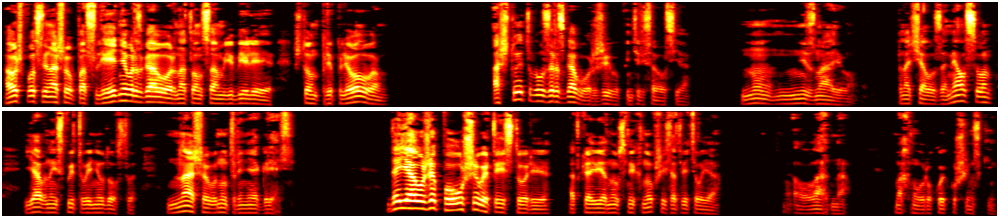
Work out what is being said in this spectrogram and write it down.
А уж после нашего последнего разговора на том самом юбилее, что он Да я уже по уши в этой истории, — откровенно усмехнувшись, ответил я. — Ладно, — махнул рукой Кушинский.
